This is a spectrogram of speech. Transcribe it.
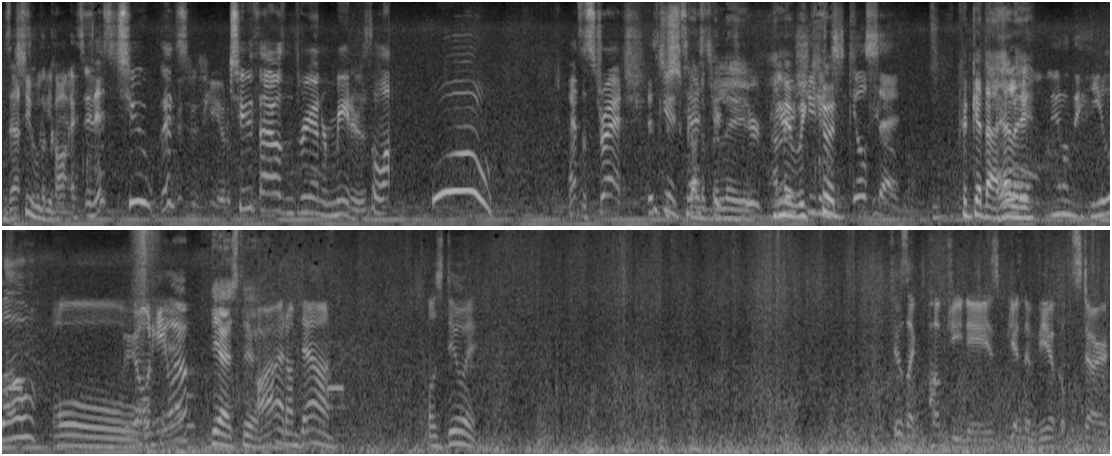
Is that See what the we co- it's, it is two. That's This is here. two thousand three hundred meters. That's a lot. woo! That's a stretch. It's Just gotta believe. I mean, we could skill set. could get that heli. Oh, man, on the helo. Oh, We going helo? Yeah, let's do it. All right, I'm down. Let's do it. Feels like PUBG days getting a vehicle to start.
